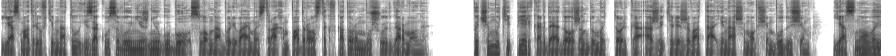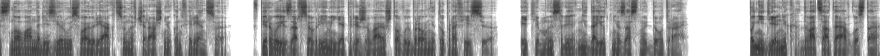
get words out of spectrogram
Я смотрю в темноту и закусываю нижнюю губу, словно обуреваемый страхом подросток, в котором бушуют гормоны. Почему теперь, когда я должен думать только о жителе живота и нашем общем будущем, я снова и снова анализирую свою реакцию на вчерашнюю конференцию? Впервые за все время я переживаю, что выбрал не ту профессию. Эти мысли не дают мне заснуть до утра. Понедельник, 20 августа.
